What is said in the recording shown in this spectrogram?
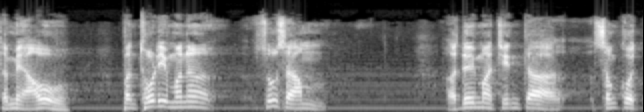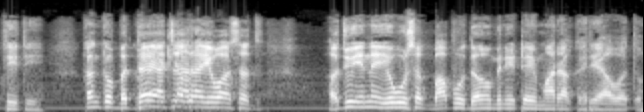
તમે આવો, પણ થોડી મને શું છે આમ હૃદયમાં ચિંતા સંકોચતી હતી. કારણ કે બધા આટલા એવા છે હજુ એને એવું છે બાપુ દહ મિનિટે મારા ઘરે આવે તો.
